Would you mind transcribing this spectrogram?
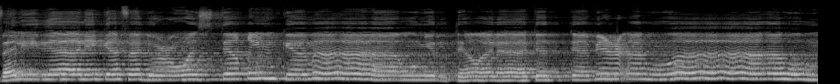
فلذلك فادع واستقم كما أمرت ولا تتبع أهواءهم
